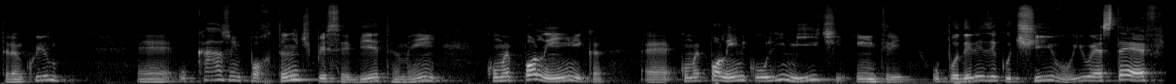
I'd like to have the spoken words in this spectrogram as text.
Tranquilo? É, o caso é importante perceber também como é polêmica, é, como é polêmico o limite entre o poder executivo e o STF.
